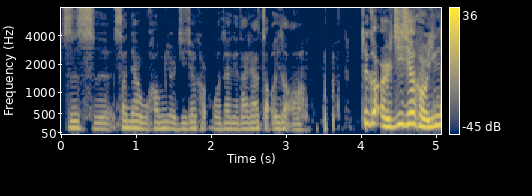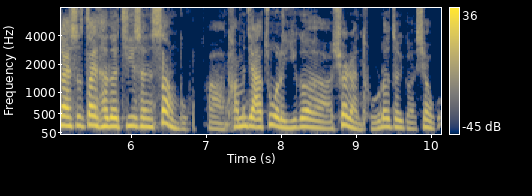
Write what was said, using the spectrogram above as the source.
支持三点五毫米耳机接口。我再给大家找一找啊。这个耳机接口应该是在它的机身上部啊。他们家做了一个渲染图的这个效果，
